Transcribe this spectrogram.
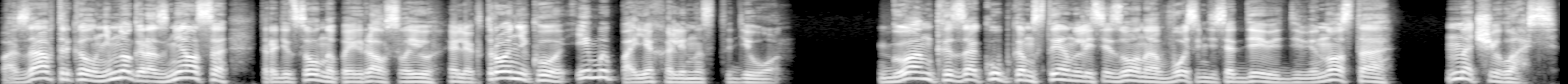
позавтракал, немного размялся, традиционно поиграл в свою электронику, и мы поехали на стадион. Гонка за кубком Стэнли сезона 89-90 началась.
